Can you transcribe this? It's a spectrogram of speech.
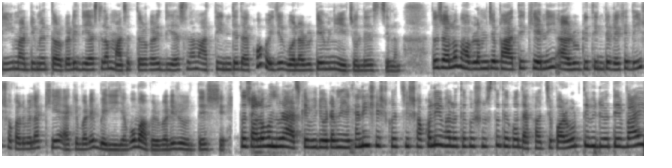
ডিম আর ডিমের তরকারি দিয়ে আসলাম, মাছের তরকারি দিয়ে আসলাম, আর তিনটে দেখো ওই যে গোলা রুটি আমি নিয়ে চলে এসেছিলাম। তো চলো ভাবলাম যে ভাতই খেয়ে নিই, আর রুটি তিনটে রেখে দিই, সকালবেলা খেয়ে একেবারে বেরিয়ে যাব বাপের বাড়ির উদ্দেশ্যে। তো চলো বন্ধুরা আজকে ভিডিওটা আমি এখানেই শেষ করছি। সকলেই ভালো থেকো, সুস্থ থেকো, দেখা হচ্ছে পরবর্তী ভিডিওতে, বাই!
